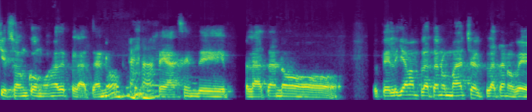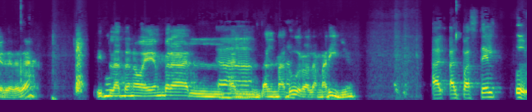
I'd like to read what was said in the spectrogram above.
que son con hoja de plátano, se hacen de plátano, ustedes le llaman plátano macha el plátano verde, ¿verdad? y plátano hembra al, Ah. al maduro, al amarillo. Al, al pastel. uh,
